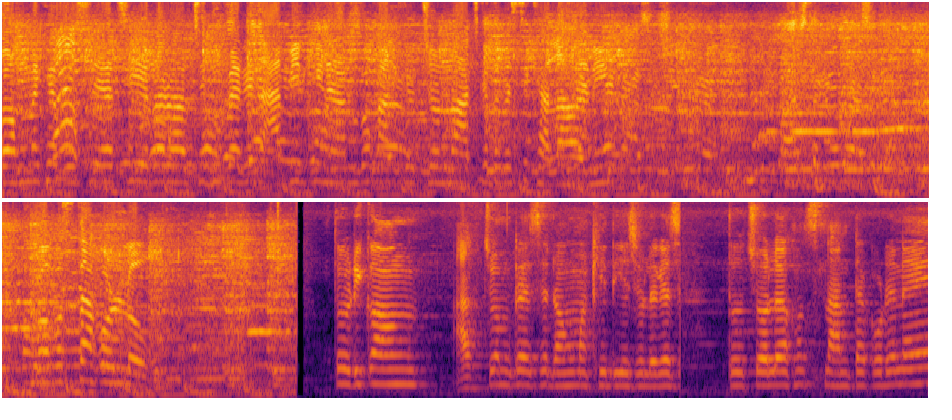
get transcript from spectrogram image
রং মেখে বসে আছি, এবার ভাবছি দু প্যাকেট আবির কিনে আনব, কালকের জন্য। আজকে তো বেশি খেলা হয়নি। অবস্থা করল? তো রিকং আচমকা এসে রং মাখিয়ে দিয়ে চলে গেছে। তো চলো এখন স্নানটা করে নেই,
